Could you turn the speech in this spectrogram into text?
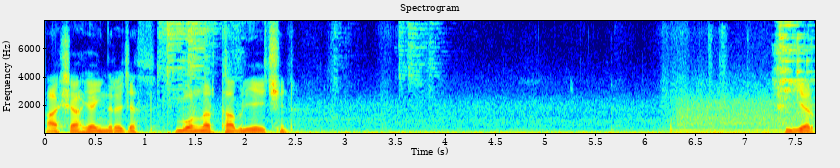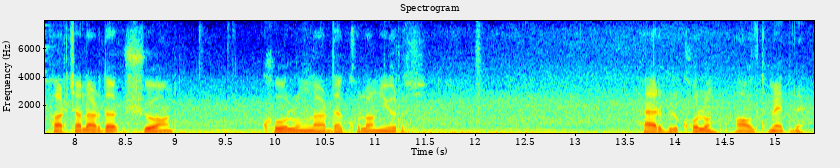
aşağıya indireceğiz. Bunlar tabliye için. Diğer parçalar da şu an kolonlarda kullanıyoruz. Her bir kolon 6 metre.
